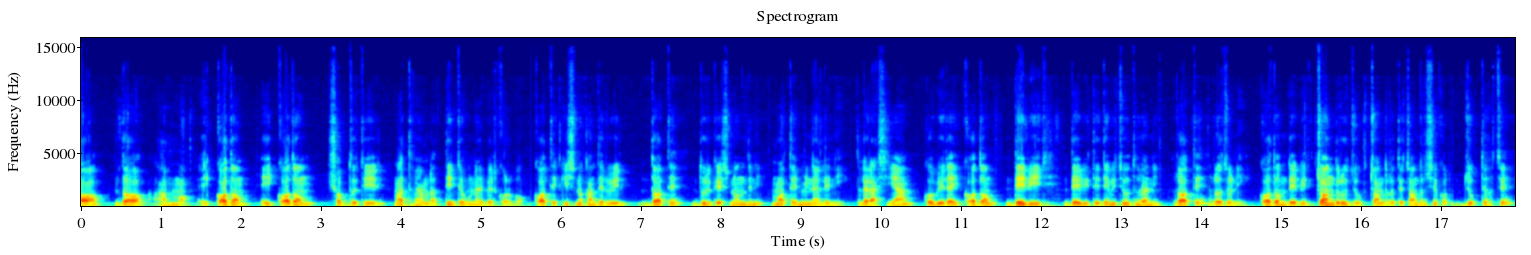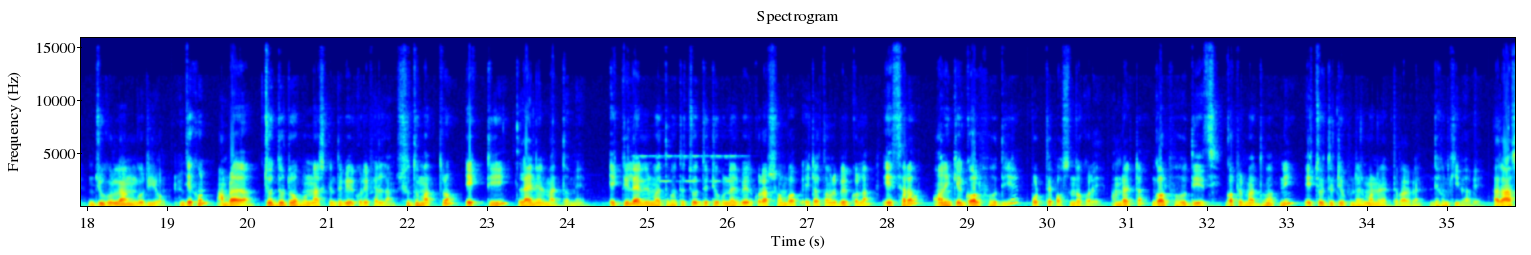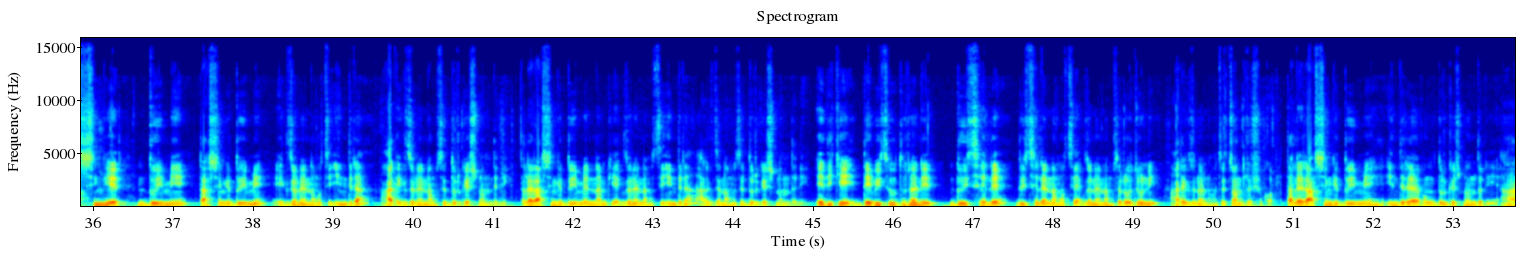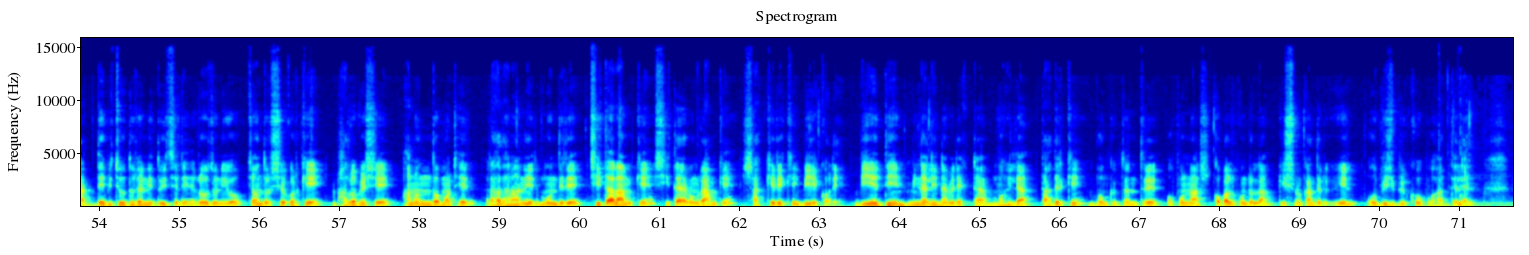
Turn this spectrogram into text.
দ আম্ম এই কদম এই কদম শব্দটির মাধ্যমে আমরা তিনটে উপন্যাস বের করব। কতে কৃষ্ণকান্তের উইল, দতে দুর্গেশ নন্দিনী মতে মৃণালিনী। তাহলে রাশিয়ান কবিরাই কদম দেবীর, দেবীতে দেবী চৌধুরানী, রতে রজনী। কদম দেবীর চন্দ্রযুগ চন্দ্রতে চন্দ্রশেখর যুক্তে হচ্ছে যুগলাঙ্গরীয়। দেখুন, আমরা চোদ্দটা উপন্যাস কিন্তু বের করে ফেললাম, শুধুমাত্র একটি লাইনের মাধ্যমে। একটি লাইনের মাধ্যমে তো চোদ্দটি উপন্যাস বের করা সম্ভব, এটা তো আমরা বের করলাম। এছাড়াও অনেকে গল্প দিয়ে পড়তে পছন্দ করে। আমরা একটা গল্পও দিয়েছি। গল্পের মাধ্যমে আপনি এই চোদ্দটি উপন্যাস মনে রাখতে পারবেন। দেখুন কীভাবে। রাজ সিংহের দুই মেয়ে রাজ সিংহের দুই মেয়ে, একজনের নাম হচ্ছে ইন্দিরা আর একজনের নাম হচ্ছে দুর্গেশ নন্দিনী। তাহলে রাজ সিংহের দুই মেয়ের নাম কি? একজনের নাম হচ্ছে ইন্দিরা আর একজনের নাম হচ্ছে দুর্গেশ নন্দিনী। এদিকে দেবী চৌধুরানীর দুই ছেলে, দুই ছেলের নাম হচ্ছে, একজনের নাম হচ্ছে রজনী আর একজনের নাম হচ্ছে চন্দ্রশেখর। তাহলে রাজ সিংহের দুই মেয়ে, ইন্দিরা এবং দুর্গেশ নন্দিনী আর দেবী চৌধুরানীর দুই ছেলে রজনী ও চন্দ্রশেখরকে ভালোবেসে আনন্দ মঠের রাধারানীর মন্দিরে সীতারামকে, সীতা এবং রামকে সাক্ষী রেখে বিয়ে করে। বিয়ের দিন মৃণালী নামের একটা মহিলা তাদেরকে বঙ্কিমচন্দ্রের উপন্যাস কপালকুণ্ডলা, কৃষ্ণকান্তের উইল ও বিষবৃক্ষ উপহার দিলেন।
